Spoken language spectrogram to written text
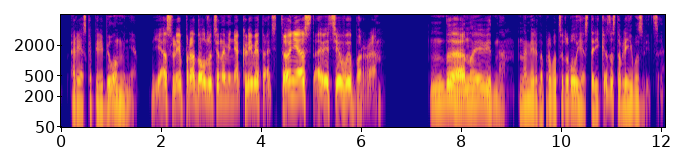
— резко перебил он меня. «Если продолжите на меня клеветать, то не оставите выбора. «Да, оно и видно», — намеренно провоцировал я старика, заставляя его злиться.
